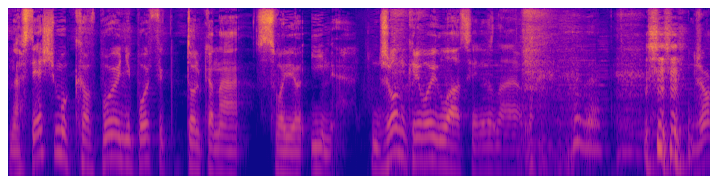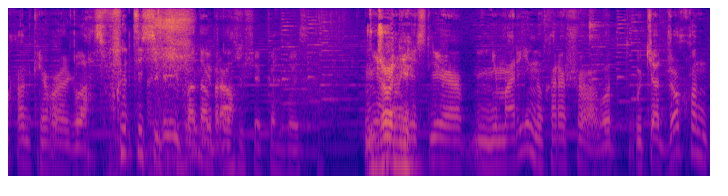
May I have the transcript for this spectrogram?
Настоящему ковбою не пофиг только на свое имя. Джон Кривой Глаз, я не знаю. Джохан Кривой Глаз. Вот ты себе и подобрал. Не, Джонни. Ну, если не Мари, ну хорошо. Вот у тебя Джохан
